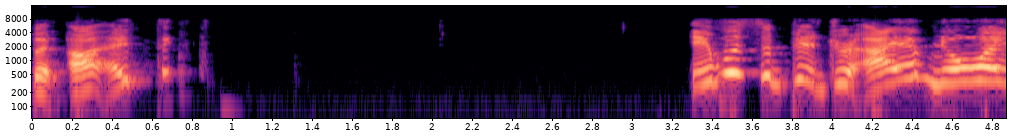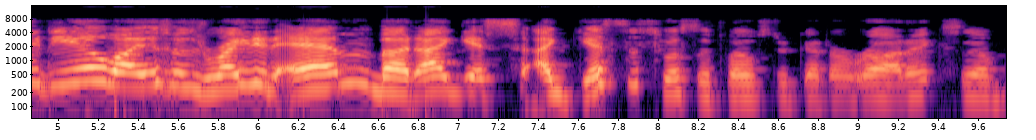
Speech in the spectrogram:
but I, I think it was a bit. Dr- I have no idea why this was rated M, but I guess I guess this was supposed to get erotic, so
